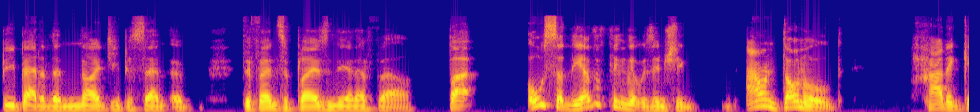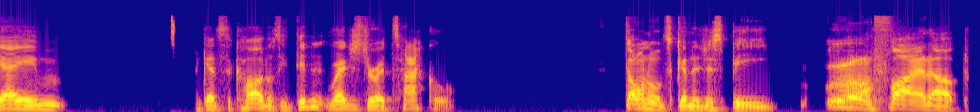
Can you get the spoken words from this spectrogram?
be better than ninety percent of defensive players in the NFL. But also, the other thing that was interesting, Aaron Donald had a game against the Cardinals. He didn't register a tackle. Donald's going to just be fired up.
